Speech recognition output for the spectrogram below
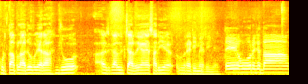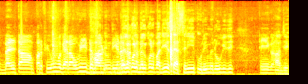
ਕੁੜਤਾ ਪਲਾਜੋ ਵਗੈਰਾ ਜੋ ਅੱਜ ਕੱਲ ਚੱਲ ਰਿਹਾ ਹੈ ਸਾਰੀ ਵੈਰਾਈਟੀ ਮਿਲ ਰਹੀ ਹੈ ਤੇ ਹੋਰ ਜਿੱਦਾਂ ਬੈਲਟਾਂ ਪਰਫਿਊਮ ਵਗੈਰਾ ਉਹ ਵੀ ਡਿਮਾਂਡ ਹੁੰਦੀ ਹੈ ਨਾ ਬਿਲਕੁਲ? ਬਿਲਕੁਲ ਭਾਜੀ ਐਕਸੈਸਰੀ ਪੂਰੀ ਮਿਲੂਗੀ ਜੀ ਠੀਕ ਆ ਹਾਂਜੀ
